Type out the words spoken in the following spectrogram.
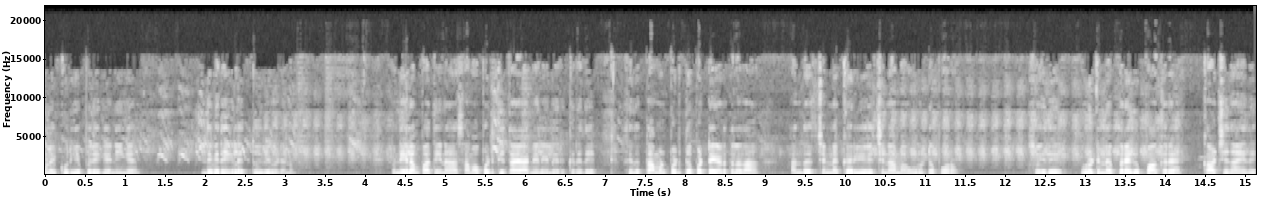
முளைக்குரிய பிறகு நீங்கள் இந்த விதைகளை தூவி விடணும். இப்போ நிலம் பார்த்தீங்கன்னா சமப்படுத்தி தயார் நிலையில் இருக்கிறது. ஸோ இந்த தமன்படுத்தப்பட்ட இடத்துல தான் அந்த சின்ன கருவியை வச்சு நாம் உருட்ட போகிறோம் ஸோ இது உருட்டின பிறகு பார்க்குற காட்சி தான் இது.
